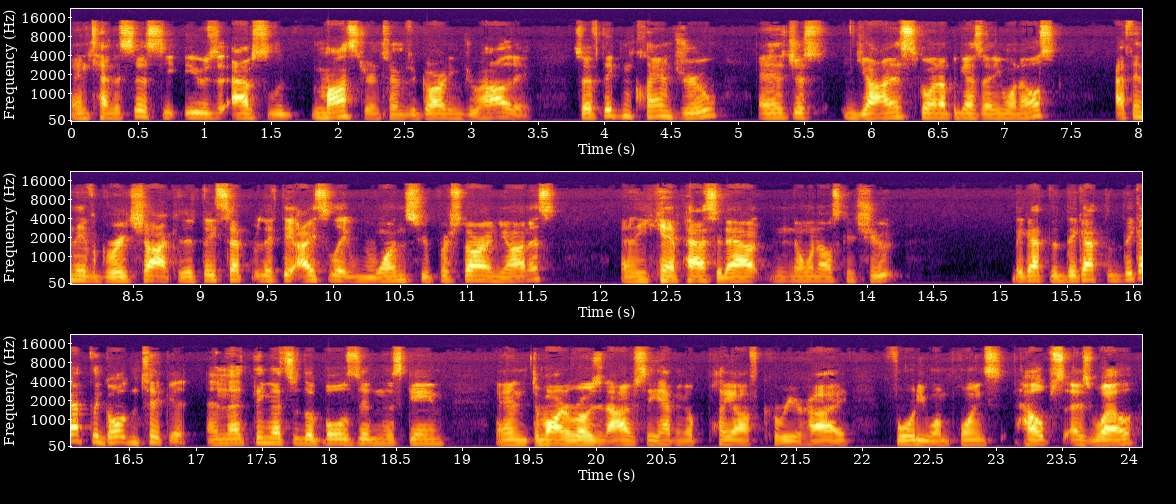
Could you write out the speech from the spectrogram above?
and 10 assists. He, he was an absolute monster in terms of guarding Jrue Holiday. So if they can clamp Jrue and it's just Giannis going up against anyone else, I think they have a great shot. Because if they separate, if they isolate one superstar in Giannis, and he can't pass it out, no one else can shoot they got the they got the they got the golden ticket, and I think that's what the Bulls did in this game. And DeMar DeRozan obviously having a playoff career high, 41 points helps as well.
